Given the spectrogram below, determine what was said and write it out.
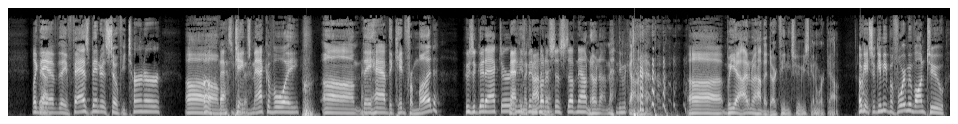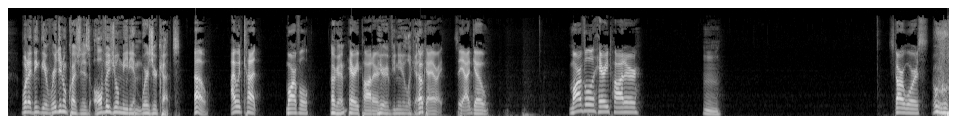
Like they Yeah. have they have Fassbender, Sophie Turner, um, Oh, James McAvoy. Um, they have the kid from Mud, who's a good actor Matthew and he's been in a bunch of stuff now. No, not Matthew McConaughey. uh, but yeah, I don't know how that Dark Phoenix movie is going to work out. Okay, so give me before we move on to what I think the original question is: all visual medium. Where's your cuts? oh, I would cut Marvel, Okay, Harry Potter. here if you need to look at. it. Okay, all right. So yeah, I'd go Marvel, Harry Potter. Hmm. Star Wars, Ooh,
